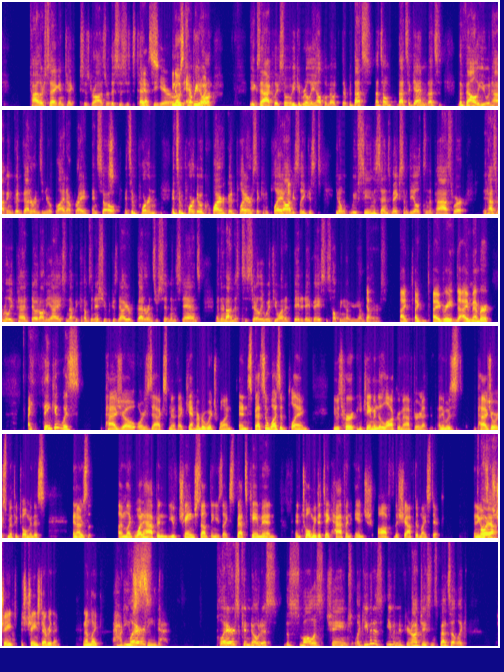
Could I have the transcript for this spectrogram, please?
Tyler Seguin takes his draws, or this is his tendency yes. here. He knows so, everybody. You know, exactly. So he could really help him out there. But that's that's how that's again that's the value in having good veterans in your lineup, right? And so it's important. It's important to acquire good players that can play, obviously, because you know we've seen the Sens make some deals in the past where it hasn't really panned out on the ice. And that becomes an issue because now your veterans are sitting in the stands and they're not necessarily with you on a day to day basis, helping out your young yep. players. I, I, I agree. I remember, I think it was Pageau or Zack Smith. I can't remember which one. And Spezza wasn't playing. He was hurt. He came into the locker room after, and it was Pageau or Smith who told me this. And I was, I'm like, what happened? You've changed something. He's like, Spets came in and told me to take half an inch off the shaft of my stick. And he oh, goes, oh, yeah. it's changed, it's changed everything. And I'm like, how do you players, see that? Players can notice the smallest change. Like even as even if you're not Jason Spezza, like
